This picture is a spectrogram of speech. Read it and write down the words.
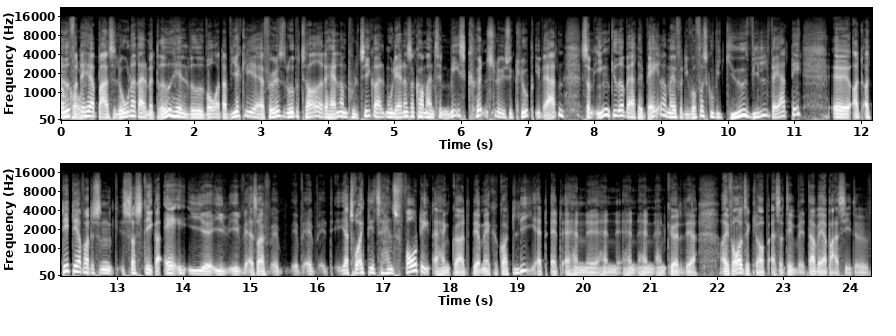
jo ned fra det her Barcelona-Real Madrid-helvede, hvor der virkelig er følelsen ude på tøjet, og det handler om politik og alt muligt andet, så kommer han til den mest kønsløse klub i verden, som ingen gider være rivaler med, fordi hvorfor skulle vi gide ville være det? Øh, og, og det er der, hvor det sådan, så stikker af i, øh, i, i altså øh, Øh, øh, øh, jeg tror ikke, det er til hans fordel, at han gør det der, men jeg kan godt lide, at, at, at han, han, han, han, han kører det der. Og i forhold til Klopp, altså det, der vil jeg bare sige, det,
